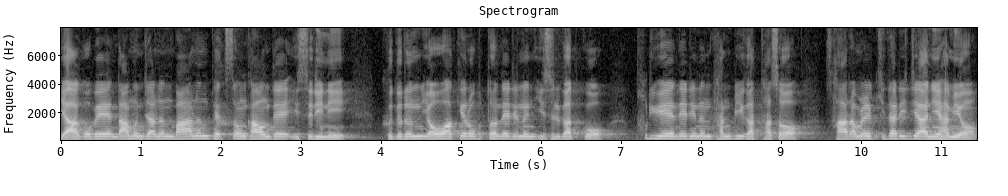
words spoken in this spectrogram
야곱의 남은 자는 많은 백성 가운데 있으리니 그들은 여호와께로부터 내리는 이슬 같고 풀 위에 내리는 단비 같아서 사람을 기다리지 아니하며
